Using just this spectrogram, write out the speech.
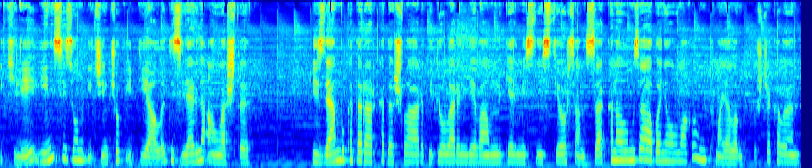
ikili yeni sezon için çok iddialı dizilerle anlaştı. Bizden bu kadar arkadaşlar. Videoların devamını gelmesini istiyorsanız kanalımıza abone olmayı unutmayalım. Hoşçakalın.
